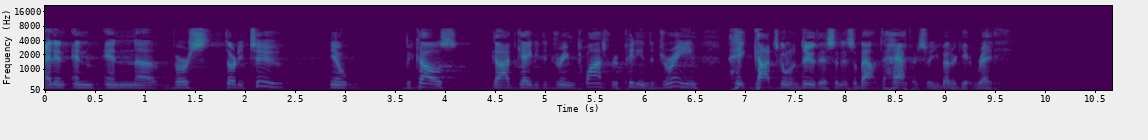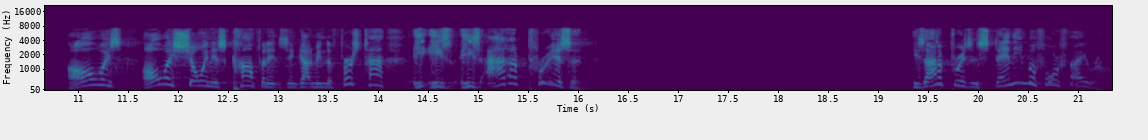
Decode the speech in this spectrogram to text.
And in, in, in uh, verse 32, you know, because God gave you the dream twice, repeating the dream, hey, God's going to do this and it's about to happen, so you better get ready. Always, always showing his confidence in God. I mean, the first time he, he's, he's out of prison. He's out of prison, standing before Pharaoh.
